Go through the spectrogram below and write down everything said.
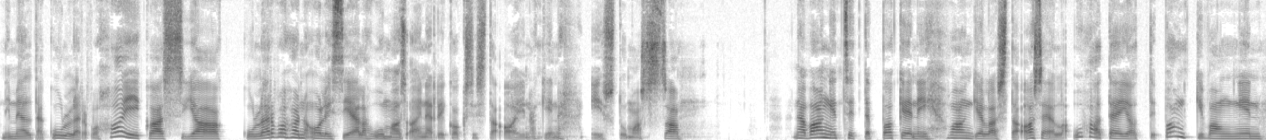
nimeltä Kullervo Haikas ja Kullervohan oli siellä huumausainerikoksista ainakin istumassa. Nämä vangit sitten pakeni vankilasta aseella uhate ja otti pankkivangin.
